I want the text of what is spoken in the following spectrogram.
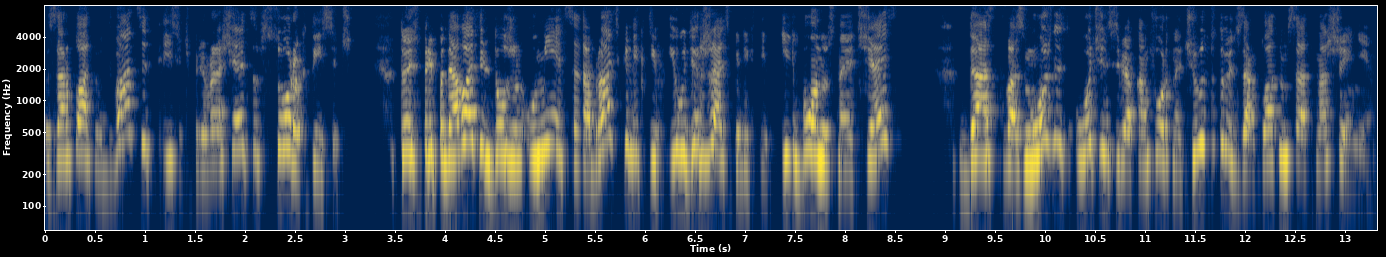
зарплата в 20 тысяч превращается в 40 тысяч. То есть преподаватель должен уметь собрать коллектив и удержать коллектив. И бонусная часть даст возможность очень себя комфортно чувствовать в зарплатном соотношении.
